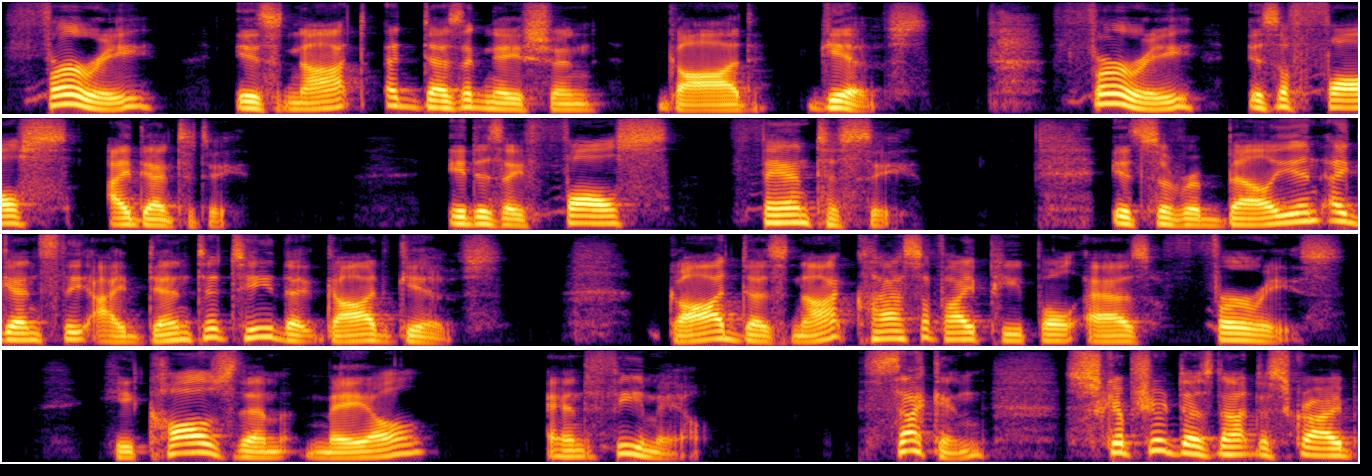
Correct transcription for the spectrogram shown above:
furry is not a designation God gives. Furry is a false identity. It is a false fantasy. It's a rebellion against the identity that God gives. God does not classify people as furries. He calls them male and female. Second, scripture does not describe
